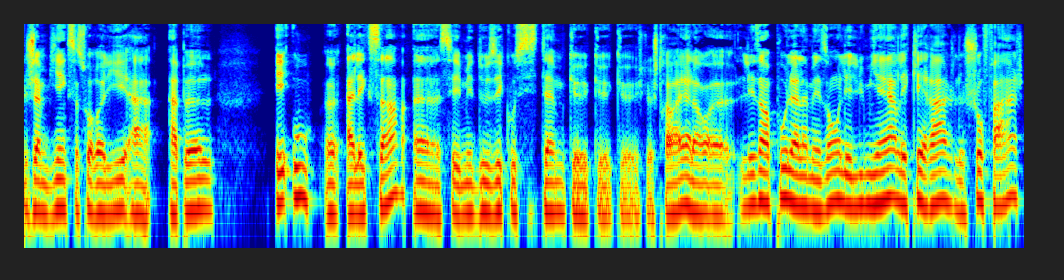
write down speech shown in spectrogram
j'aime bien que ce soit relié à Apple, et ou euh, Alexa? Euh, c'est mes deux écosystèmes que, que, que, je travaille. Alors, euh, les ampoules à la maison, les lumières, l'éclairage, le chauffage,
